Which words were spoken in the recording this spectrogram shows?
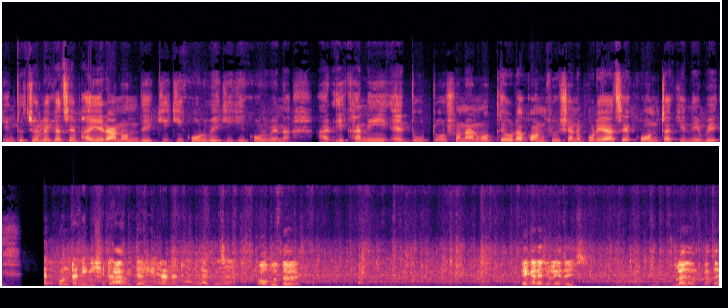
কিন্তু চলে গেছে ভাইয়ের আনন্দে কি কি করবে কি কি করবে না। আর এখানেই দুটো সোনার মধ্যে ওরা কনফিউশনে পড়ে আছে কোনটাকে নেবে কোনটা নিবি সেটা তুই দেখ এটা না। ও বুঝতে পেরেছি। এখানে ঝুলিয়ে দিস। ঝুলে যাও ঠিক আছে?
